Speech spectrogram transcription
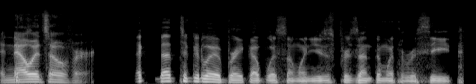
and now it's over. That, that's a good way to break up with someone. You just present them with a receipt.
